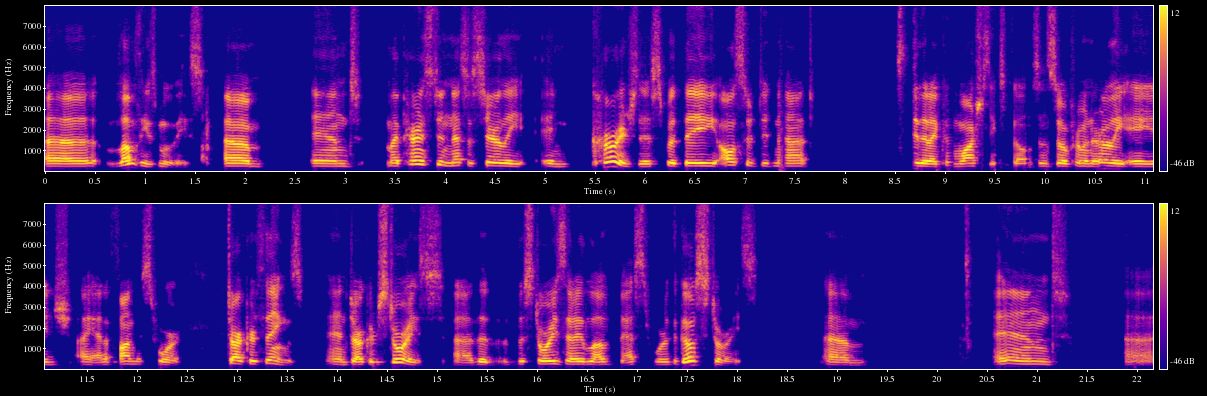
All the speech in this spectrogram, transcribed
uh, love these movies. Um, and my parents didn't necessarily encourage this, but they also did not say that I could watch these films. And so, from an early age, I had a fondness for darker things. and darker stories. Uh, the the stories that I loved best were the ghost stories, um, and uh,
